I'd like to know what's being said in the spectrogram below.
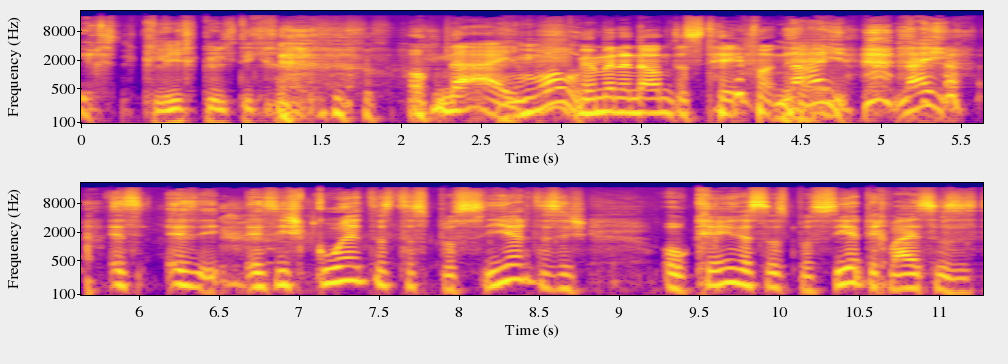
Ich, Gleichgültigkeit. oh nein, Mal. wir müssen ein anderes Thema nehmen. Nein, nein, es, es, es ist gut, dass das passiert, es ist okay, dass das passiert. Ich weiß, dass es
